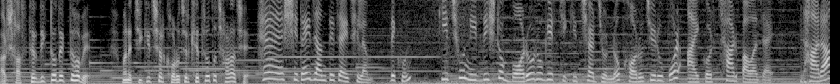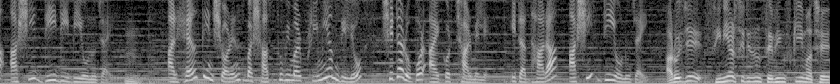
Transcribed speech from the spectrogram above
আর স্বাস্থ্যের দিকটাও দেখতে হবে। মানে চিকিৎসার খরচের ক্ষেত্রেও তো ছাড় আছে। হ্যাঁ সেটাই জানতে চাইছিলাম। দেখুন কিছু নির্দিষ্ট বড় রোগের চিকিৎসার জন্য খরচের উপর আয়কর ছাড় পাওয়া যায়। ধারা আশি ডিডিবি অনুযায়ী। আর হেলথ ইন্স্যুরেন্স বা স্বাস্থ্য বিমার প্রিমিয়াম দিলেও সেটার উপর আয়কর ছাড় মেলে। এটা ধারা আশি ডি অনুযায়ী। আর ওই যে সিনিয়র সিটিজেন সেভিং স্কিম আছে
